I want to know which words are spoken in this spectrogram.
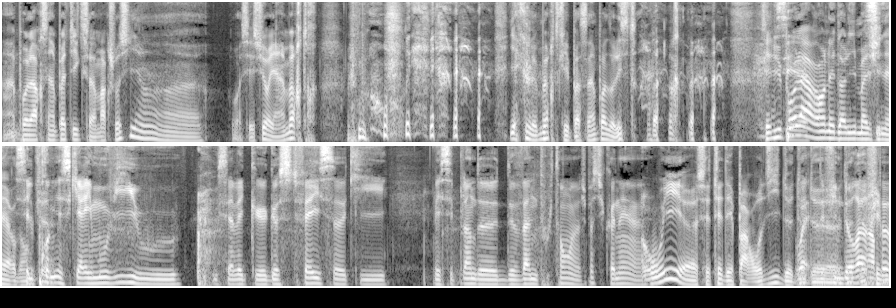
Un polar sympathique, ça marche aussi. Hein. Ouais, c'est sûr, il y a un meurtre. Mais bon, Il y a que le meurtre qui est pas sympa dans l'histoire. c'est du C'est, polar, on est dans l'imaginaire. C'est le donc, euh, premier scary movie où, où c'est avec euh, Ghostface euh, qui. Mais c'est plein de, de vannes tout le temps. euh, Je sais pas si tu connais. euh, Oui, euh, c'était des parodies de, de, Ouais, de films d'horreur films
